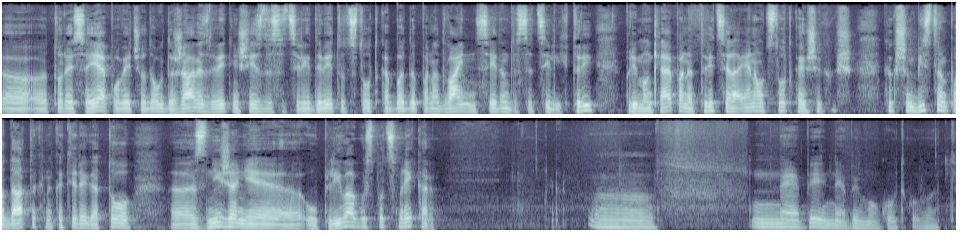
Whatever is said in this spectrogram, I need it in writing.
uh, torej se je povečal dolg države z 69,9 odstotka BDP na 72,3, primankljaj pa na 3,1 odstotka. Je še kakš, kakšen bistven podatek, na katerega to to uh, znižanje uh, vpliva, gospod Smrekar? Uh, ne, bi, ne bi mogel odgovoriti.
